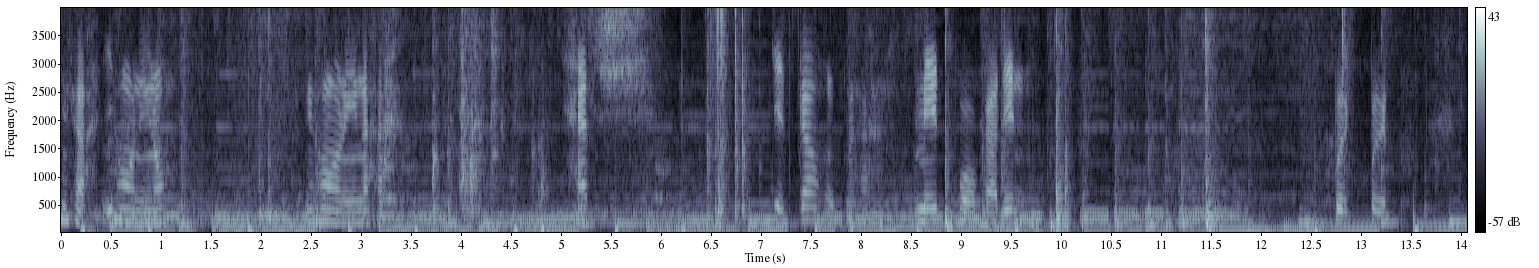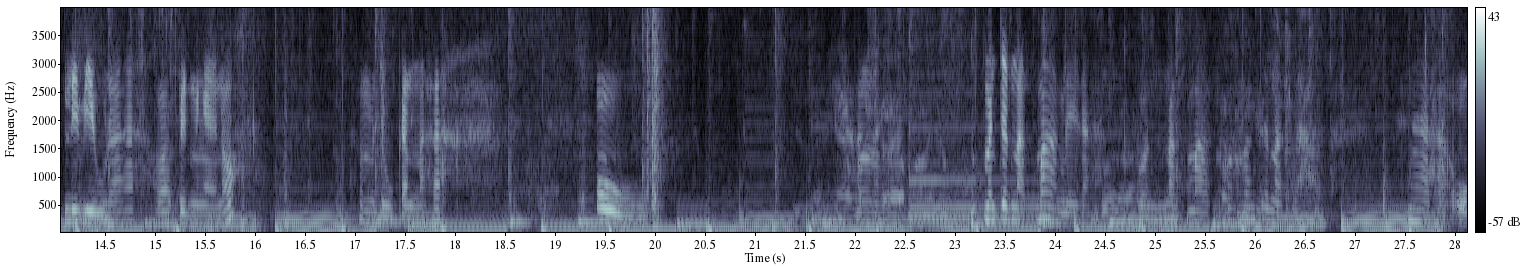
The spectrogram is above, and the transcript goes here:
นี่ค่ะยี่ห้อนี้เนาะยี่ห้อนี้นะคะ Hatch 796 นะคะ Made for Garden เปิดเปิดรีวิวนะคะว่าเป็นยังไงเนาะมาดูกันนะคะ โอ้ Ja, vad ska man มันจะหนักมากเลยนะทุกคนหนักมากค่อนข้างจะหนักแล้วนะคะ โอ้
